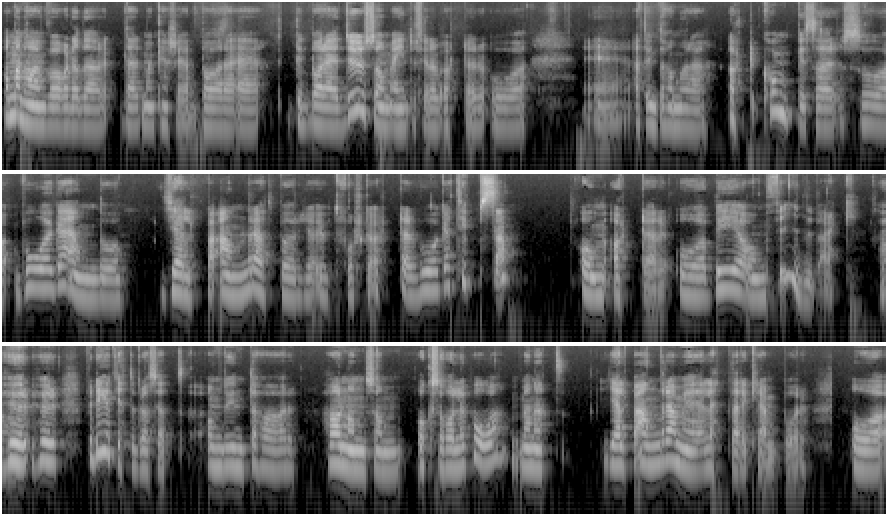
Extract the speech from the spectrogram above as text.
Om man har en vardag där, där man kanske bara är... Det bara är du som är intresserad av örter och eh, att du inte har några örtkompisar så våga ändå hjälpa andra att börja utforska örter. Våga tipsa om örter och be om feedback. Ja. Hur, hur, för det är ett jättebra sätt om du inte har, har någon som också håller på, men att hjälpa andra med lättare krämpor och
